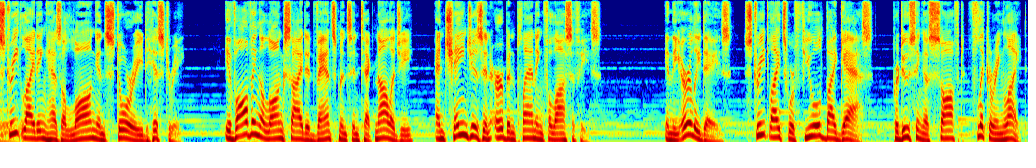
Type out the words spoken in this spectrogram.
Street lighting has a long and storied history, evolving alongside advancements in technology and changes in urban planning philosophies. In the early days, streetlights were fueled by gas, producing a soft, flickering light.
